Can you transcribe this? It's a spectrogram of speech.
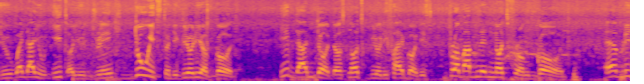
do, whether you eat or you drink, do it to the glory of God. If that door does not glorify God, it's probably not from God. Every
